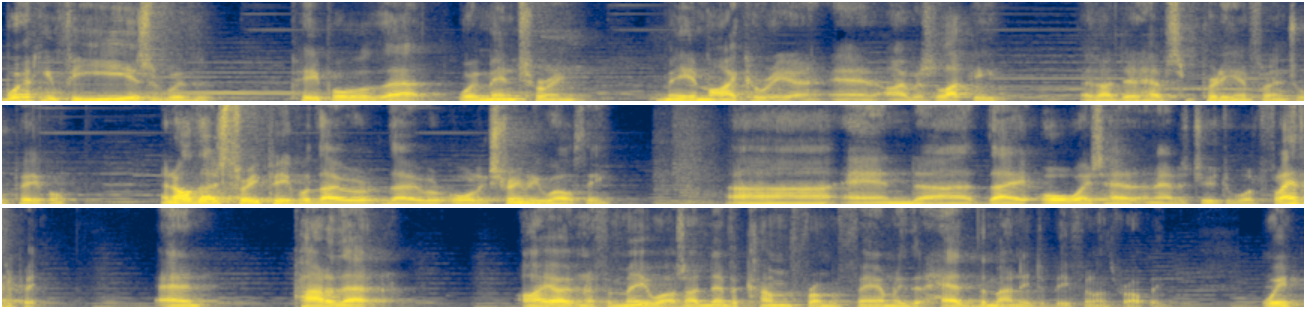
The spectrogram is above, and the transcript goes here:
working for years with people that were mentoring me in my career, and I was lucky that I did have some pretty influential people. And of those three people, they were, they were all extremely wealthy, uh, and uh, they always had an attitude towards philanthropy. And part of that eye opener for me was I'd never come from a family that had the money to be philanthropic. We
